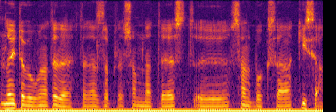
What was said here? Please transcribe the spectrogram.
No i to było na tyle. Teraz zapraszam na test y, sandboxa Kisa.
